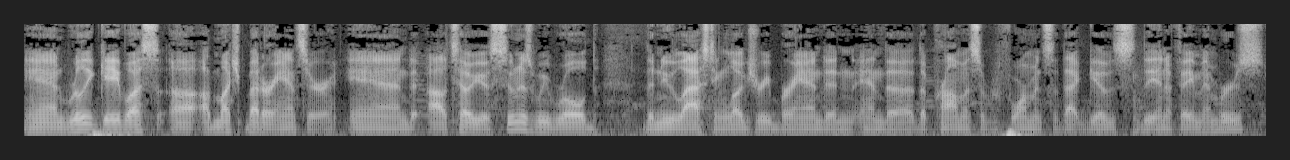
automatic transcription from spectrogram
and really gave us a, a, much better answer. And I'll tell you, as soon as we rolled the new Lasting Luxury brand and, and the, the promise of performance that that gives the NFA members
